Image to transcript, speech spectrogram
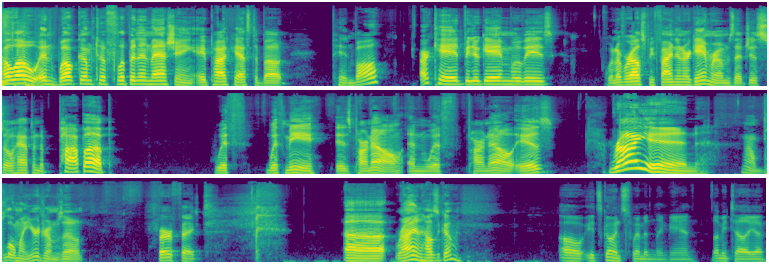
Hello and welcome to Flippin' and Mashing, a podcast about pinball, arcade, video game, movies, whatever else we find in our game rooms that just so happen to pop up. With with me is Parnell, and with Parnell is Ryan. oh blow my eardrums out. Perfect. Uh, Ryan, how's it going? Oh, it's going swimmingly, man. Let me tell you.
